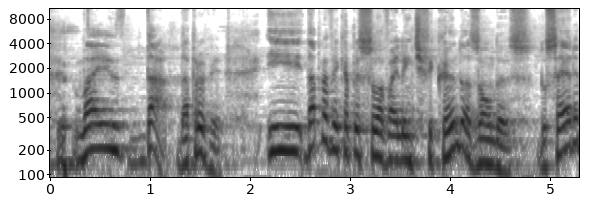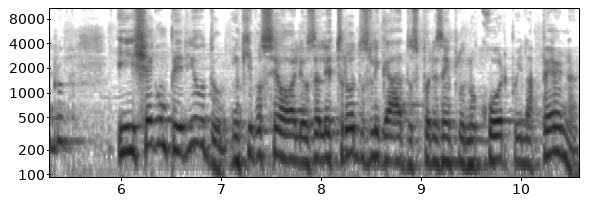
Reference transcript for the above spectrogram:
mas dá, dá pra ver. E dá pra ver que a pessoa vai lentificando as ondas do cérebro e chega um período em que você olha os eletrodos ligados, por exemplo, no corpo e na perna,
